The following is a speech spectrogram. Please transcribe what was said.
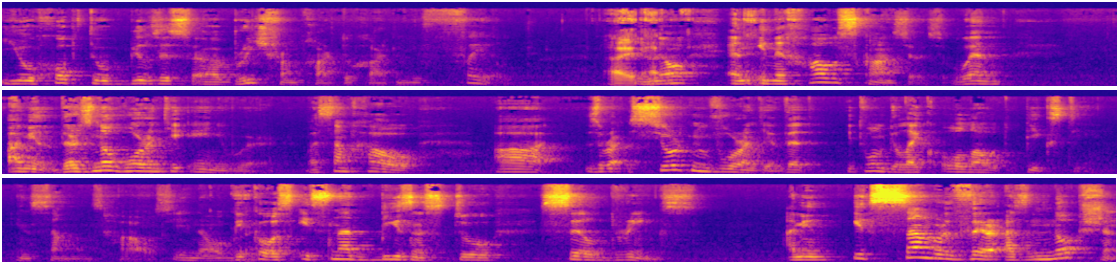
you hope to build this uh, bridge from heart to heart, and you failed. I, you know, and in the house concerts, when I mean, there's no warranty anywhere, but somehow uh, there are certain warranty that it won't be like all out pigsty in someone's house, you know, because it's not business to sell drinks. I mean, it's somewhere there as an option,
